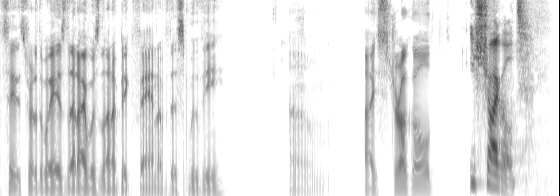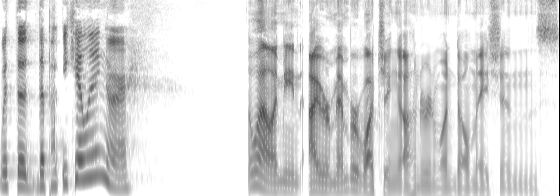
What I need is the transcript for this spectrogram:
say this right away is that I was not a big fan of this movie. Um, I struggled. you struggled with the the puppy killing or Well, I mean, I remember watching 101 Dalmatians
